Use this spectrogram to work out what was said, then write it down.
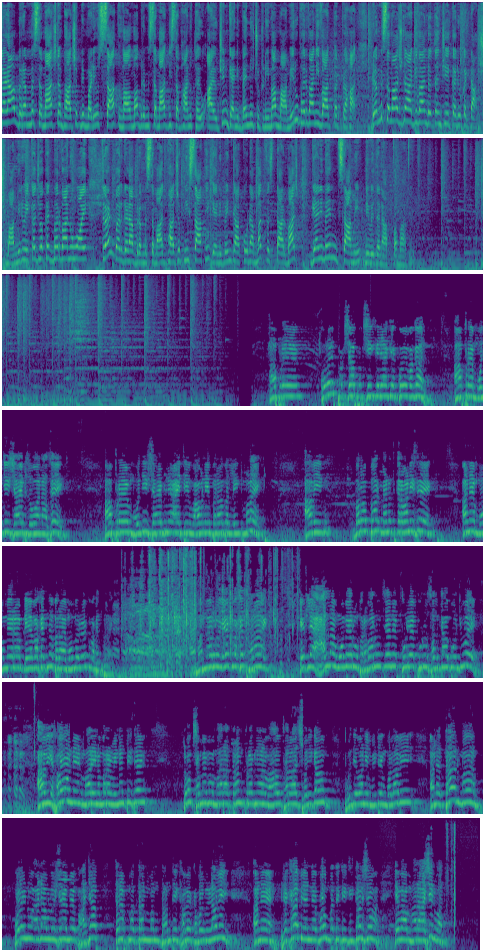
ગણા બ્રહ્મ સમાજના ભાજપને મળ્યો સાત વાવમાં બ્રહ્મ સમાજની સભાનું થયું આયોજન. જ્ઞાનીબેનનું ચૂંટણીમાં મામેરું ભરવાની વાત પર પ્રહાર. બ્રહ્મ સમાજના આગેવાન રતનજીએ કર્યો કટાક્ષ. મામેરું એક જ વખત ભરવાનું હોય. ત્રણ પરગણા બ્રહ્મ સમાજ ભાજપની સાથે જ્ઞાનીબેન ઠાકોરના મત વિસ્તારમાં જ જ્ઞાનીબેન સામે નિવેદન આપવામાં આવ્યું. આપણે કોઈ પક્ષાપક્ષી કર્યા કે કોઈ વગર આપણે મોદી સાહેબ જોવાના છે. આપણે મોદી સાહેબને અહીંથી વાવની બરાબર લીટ મળે. આવી બરોબર મહેનત કરવાની છે. અને મોમેરા બે વખત ન ભરાય, મોમેરો એક વખત ભરાય. મોમેરો એક વખત ભરાય. એટલે હાલના મોમેરું ભરવાનું છે ને પૂરેપૂરું સલકાવવું જોઈએ. આવી હવને મારી નંબર વિનંતી છે. ટૂંક સમયમાં મારા ત્રણ પ્રજ્ઞા વાવ થરા સોઈગામ, ભૂદેવાની મીટિંગ બોલાવી અને તન મન કોઈનું આડાવડું છે અમે ભાજપ તરફમાં તન મન ધનથી ખભે ખબર મેળવી અને રેખાબેનને બહુ મતીથી જીતાડશો એવા મારા આશીર્વાદ.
